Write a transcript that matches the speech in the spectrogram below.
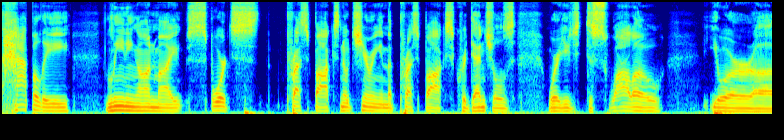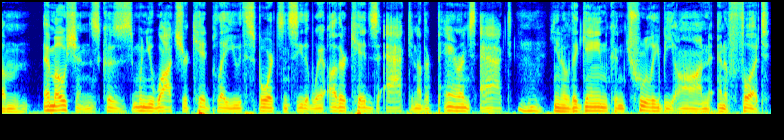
happily leaning on my sports press box, no cheering in the press box credentials, where you just to swallow your um, emotions because when you watch your kid play youth sports and see the way other kids act and other parents act, you know the game can truly be on and afoot,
